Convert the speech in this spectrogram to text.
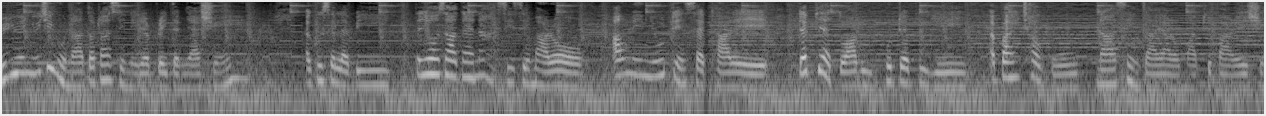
ရေဒီယိုညူးချီကိုနာတော်တာဆင်နေတဲ့ပရိသတ်များရှင်အခုဆက်လက်ပြီးတယောစာကဏ္ဍအစီအစဉ်မှာတော့အောင်မြင်မျိုးတင်ဆက်ထားတဲ့တက်ပြတ်သွားပြီးဖုတ်တက်ပူရေးအပိုင်း6ကိုနားဆင်ကြရတော့မှာဖြစ်ပါတယ်ရှ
